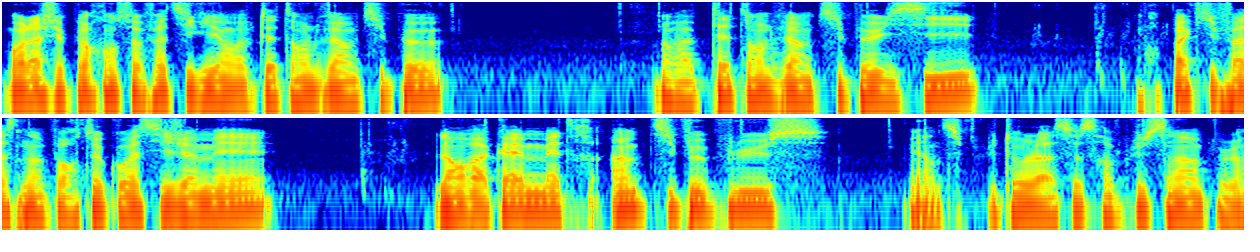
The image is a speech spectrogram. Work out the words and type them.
Bon là j'ai peur qu'on soit fatigué, on va peut-être enlever un petit peu. On va peut-être enlever un petit peu ici. Pour pas qu'il fasse n'importe quoi si jamais. Là on va quand même mettre un petit peu plus. Merde, c'est plutôt là, ce sera plus simple.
